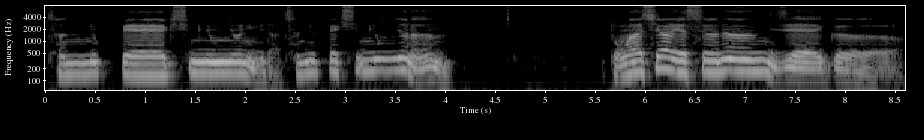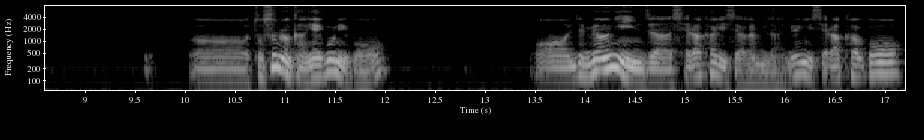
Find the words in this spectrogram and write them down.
1616년입니다. 1616년은 동아시아에서는 이제 그, 어, 조선은 강해군이고, 어, 이제 명이 이제 쇠락하기 시작합니다. 명이 쇠락하고,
